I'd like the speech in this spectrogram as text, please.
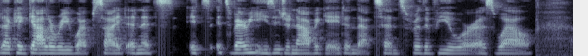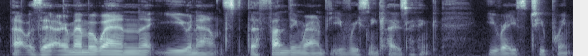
like a gallery website, and it's it's it's very easy to navigate in that sense for the viewer as well. That was it. I remember when you announced the funding round that you've recently closed. I think you raised two point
